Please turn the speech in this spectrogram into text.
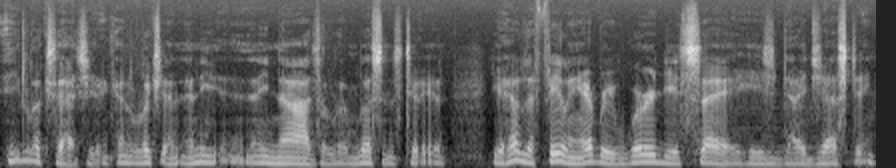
He looks at you and kind of looks at and he and he nods a little and listens to you. You have the feeling every word you say he's digesting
